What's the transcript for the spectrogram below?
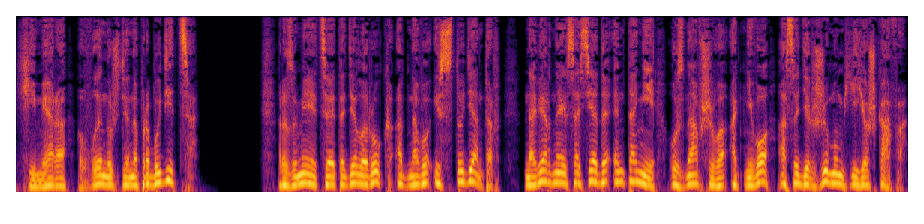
Химера вынуждена пробудиться. Разумеется, это дело рук одного из студентов, наверное, соседа Энтони, узнавшего от него о содержимом ее шкафа.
